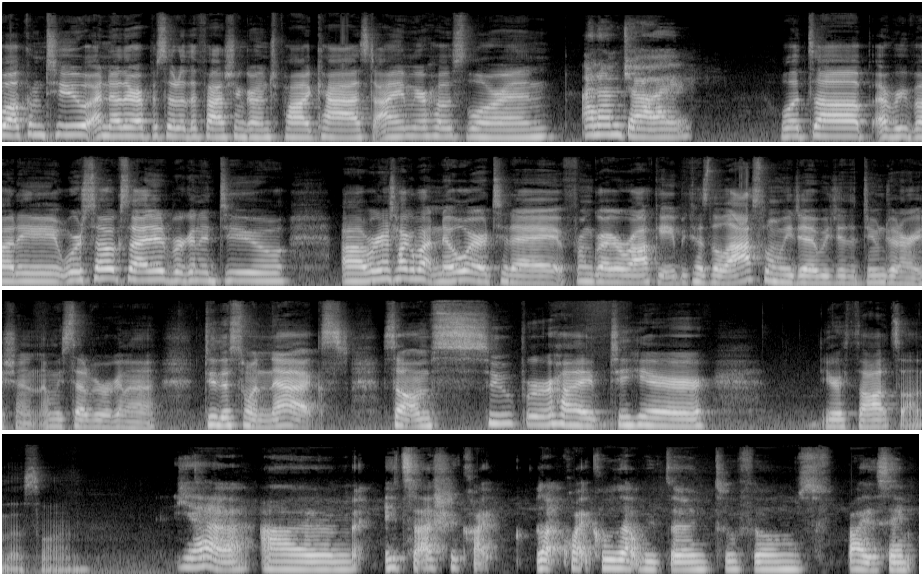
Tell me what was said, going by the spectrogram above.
Welcome to another episode of the Fashion Grunge podcast. I am your host, Lauren. And I'm Jai. What's up, everybody? We're so excited. We're going to do, uh, we're going to talk about Nowhere today from Gregg Araki because the last one we did, we did the Doom Generation, and we said we were going to do this one next. So I'm super hyped to hear your thoughts on this one. Yeah, um, it's actually quite like quite cool that we've done two films by the same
